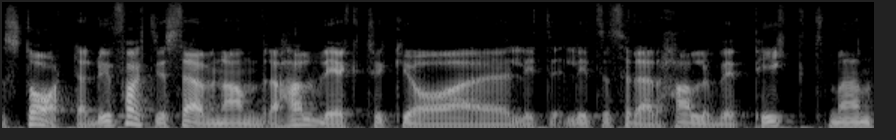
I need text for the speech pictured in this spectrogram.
startade ju faktiskt även andra halvlek tycker jag eh, lite, lite sådär halvpikt men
